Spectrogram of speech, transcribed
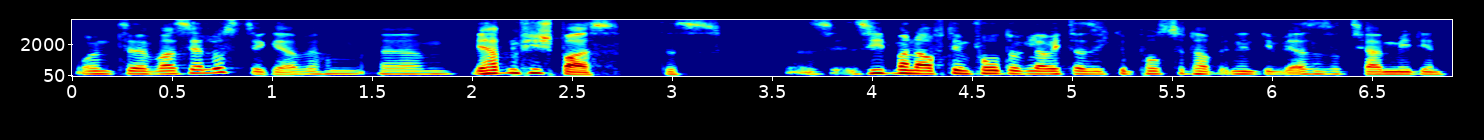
und äh, war sehr lustig. Ja, wir haben, ähm, wir hatten viel Spaß. Das, sieht man auf dem Foto, glaube ich, das ich gepostet habe in den diversen sozialen Medien.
